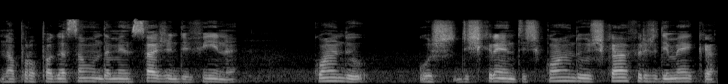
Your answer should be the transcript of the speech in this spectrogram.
na propagação da mensagem divina. Quando os descrentes, quando os cáfiros de Meca,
